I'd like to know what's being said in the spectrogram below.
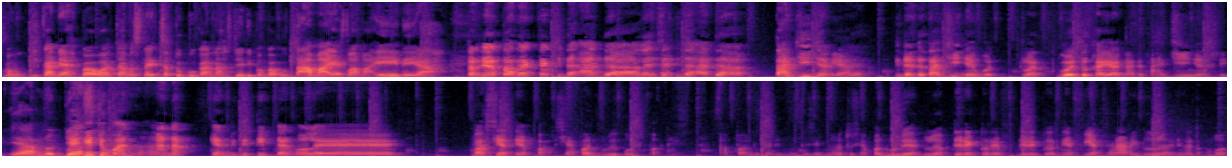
membuktikan ya bahwa Charles Leclerc tuh bukanlah jadi pembalap utama ya selama ini ya. Ternyata Leclerc tidak ada Leclerc tidak ada tajinya ya. Iya. tidak ada tajinya buat buat gue tuh kayak nggak ada tajinya sih. Ya menurut gue ya dia cuman Heeh. anak yang dititipkan oleh wasiatnya Pak siapa dulu ya? Gue lupa deh. Apa lupa di Montezemolo itu siapa dulu ya? Dulu ya, direkturnya direkturnya Fiat Ferrari dulu lah dengan bahwa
